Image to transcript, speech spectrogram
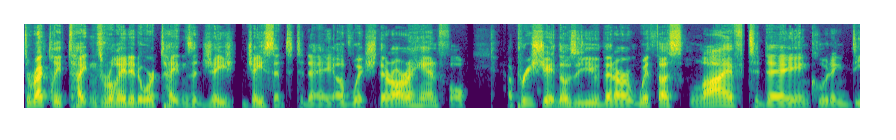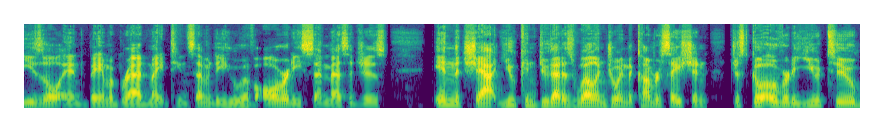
directly Titans related or Titans adjacent today, of which there are a handful. Appreciate those of you that are with us live today, including Diesel and Bama Brad 1970, who have already sent messages in the chat. You can do that as well and join the conversation. Just go over to YouTube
